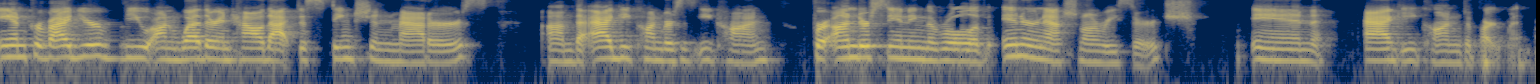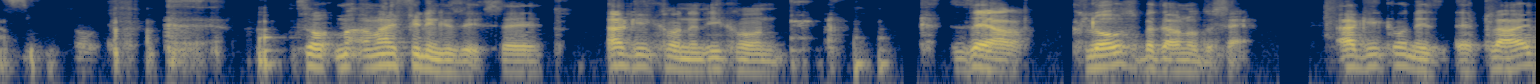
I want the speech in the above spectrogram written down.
and provide your view on whether and how that distinction matters, um, the ag econ versus econ, for understanding the role of international research in ag econ departments? So my, my feeling is this, uh, AgEcon and Econ, they are close, but they are not the same. AgEcon is applied.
